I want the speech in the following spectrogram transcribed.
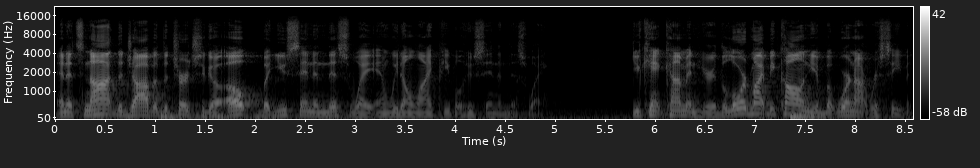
And it's not the job of the church to go, oh, but you sin in this way, and we don't like people who sin in this way. You can't come in here. The Lord might be calling you, but we're not receiving.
